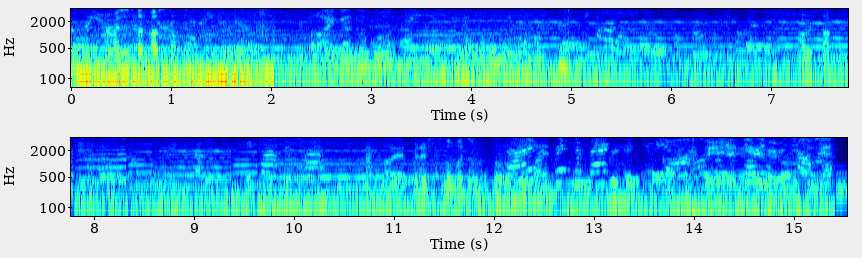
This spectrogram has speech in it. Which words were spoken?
This? Oh, no, this is the bus stop. Are we stopping here? Bisa, Pak. But there's so much info. Guys, bring the bags with you ya. Only Yeah, the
